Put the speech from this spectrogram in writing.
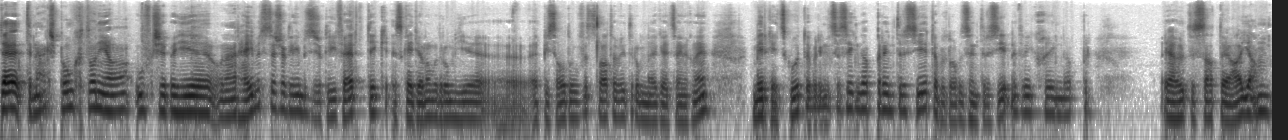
Der, der nächste Punkt, den ich habe, aufgeschrieben hier, und dann haben wir es dann schon gleich, es ist schon gleich fertig. Es geht ja nur darum, hier äh, Episoden aufzuladen wiederum, mehr geht's eigentlich nicht. Mir geht's gut übrigens, dass irgendjemand interessiert, aber ich glaube, es interessiert nicht wirklich irgendjemand. Ich habe heute ein Sate Ayam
